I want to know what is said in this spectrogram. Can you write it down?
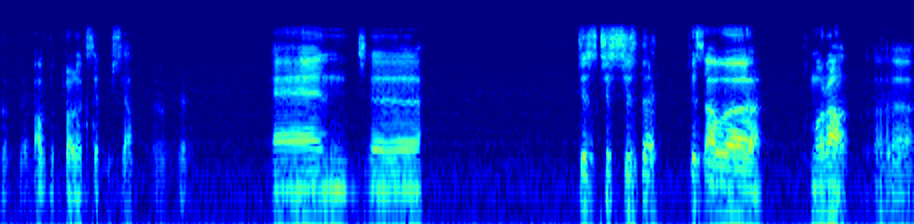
Okay. of the products that we sell. Okay. and uh, just just Just just that. just our morale. Uh,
